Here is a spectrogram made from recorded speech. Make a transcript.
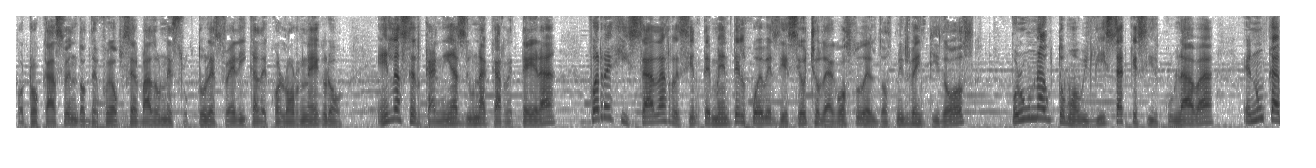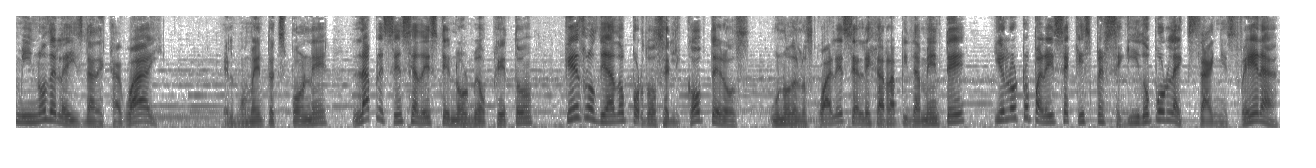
Otro caso en donde fue observada una estructura esférica de color negro en las cercanías de una carretera fue registrada recientemente el jueves 18 de agosto del 2022 por un automovilista que circulaba en un camino de la isla de Kauai. El momento expone la presencia de este enorme objeto que es rodeado por dos helicópteros, uno de los cuales se aleja rápidamente y el otro parece que es perseguido por la extraña esfera.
